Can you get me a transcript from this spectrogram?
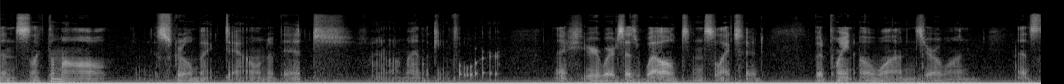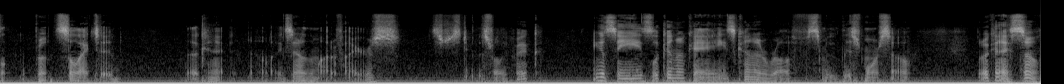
And select them all. Scroll back down a bit. Find what am I looking for? Here where it says weld and selected put 0.0101 that's selected. Okay, now of the modifiers. Let's just do this really quick. You can see he's looking okay. He's kind of rough, smoothish more so. But okay, so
